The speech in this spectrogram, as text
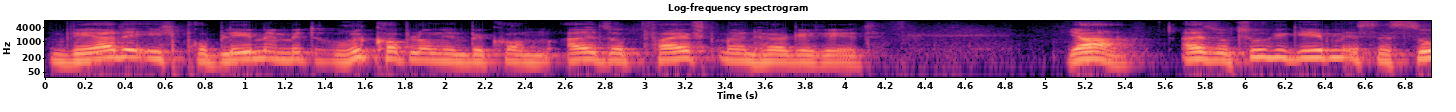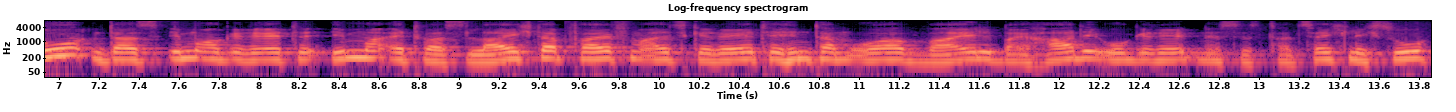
Werde ich Probleme mit Rückkopplungen bekommen? Also pfeift mein Hörgerät? Ja, also zugegeben ist es so, dass Im-Ohr-Geräte immer etwas leichter pfeifen als Geräte hinterm Ohr, weil bei HDO-Geräten ist es tatsächlich so,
